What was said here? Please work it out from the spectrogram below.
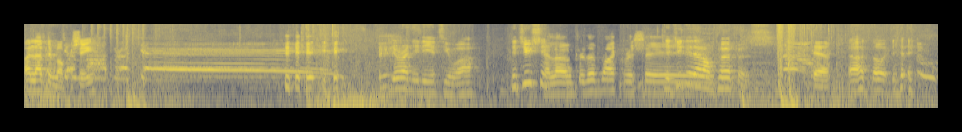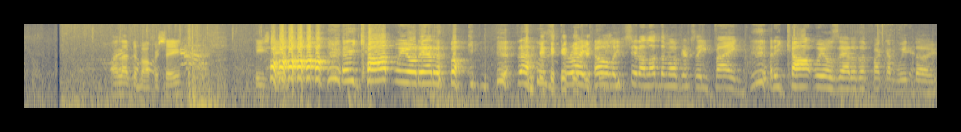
I love democracy. You're an idiot, you are. Did you shit? Hello to the democracy. Did you do that on purpose? Yeah, I thought. I love democracy. He's dead. he cartwheeled out of fucking. That was great. Holy shit! I love democracy. Bang! And he cartwheels out of the fucking window.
